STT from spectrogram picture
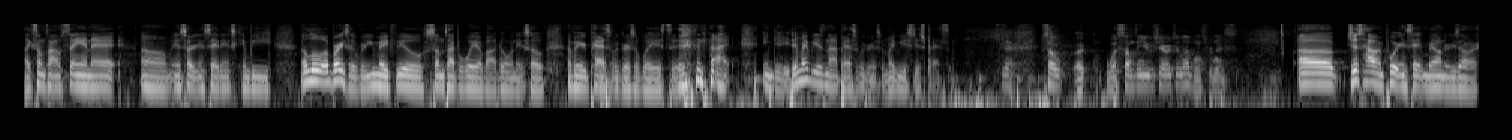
Like sometimes saying that um, in certain settings can be a little abrasive, or you may feel some type of way about doing it. So, a very passive aggressive way is to not engage. And maybe it's not passive aggressive. Maybe it's just passive. Yeah. So, uh, what's something you would share with your loved ones from this? Uh, just how important setting boundaries are.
